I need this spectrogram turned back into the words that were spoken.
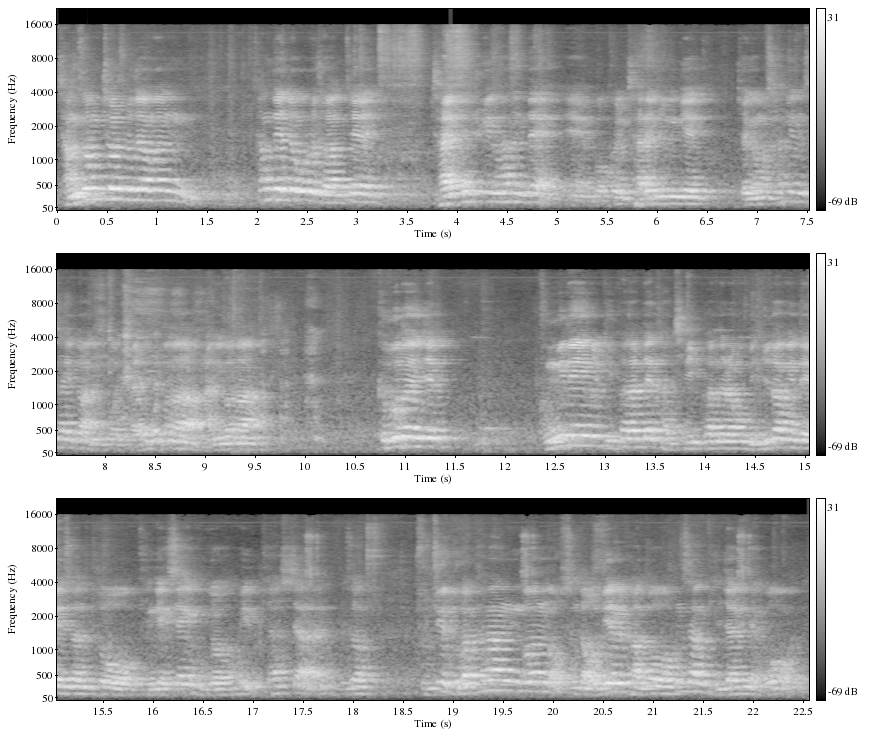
장성철 소장은 상대적으로 저한테 잘 해주긴 하는데 예, 뭐 그걸 잘해주는 게 저희가 뭐 사귀는 사이도 아니고 뭐 잘해주거나 아니거나 그분은 이제 국민의힘을 비판할 때 같이 비판을 하고 민주당에 대해서는 또 굉장히 세게 공격하고 이렇게 하시잖아요. 그래서 둘 중에 누가 편한 건 없습니다. 어디를 가도 항상 긴장이 되고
